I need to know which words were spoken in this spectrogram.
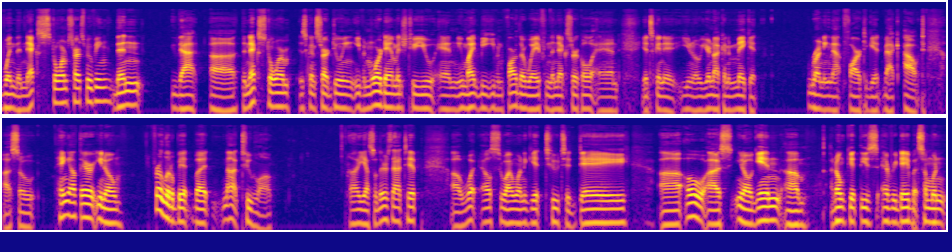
when the next storm starts moving, then that uh, the next storm is going to start doing even more damage to you, and you might be even farther away from the next circle, and it's going to, you know, you're not going to make it running that far to get back out. Uh, so hang out there, you know, for a little bit, but not too long. Uh, yeah, so there's that tip. Uh, what else do I want to get to today? Uh, oh, uh, you know, again, um, I don't get these every day, but someone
